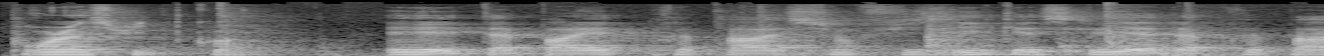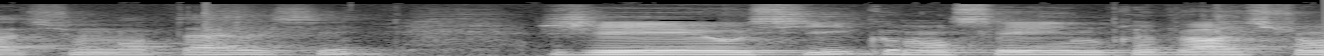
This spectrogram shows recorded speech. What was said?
pour la suite. quoi. Et tu as parlé de préparation physique, est-ce qu'il y a de la préparation mentale aussi? J'ai aussi commencé une préparation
